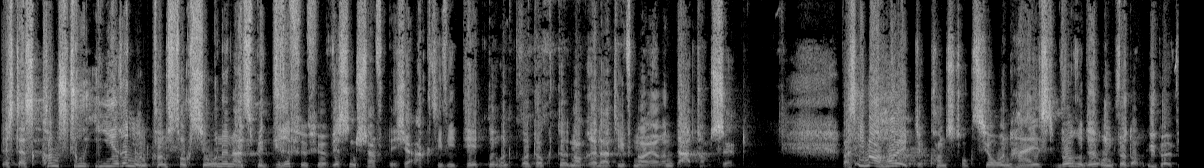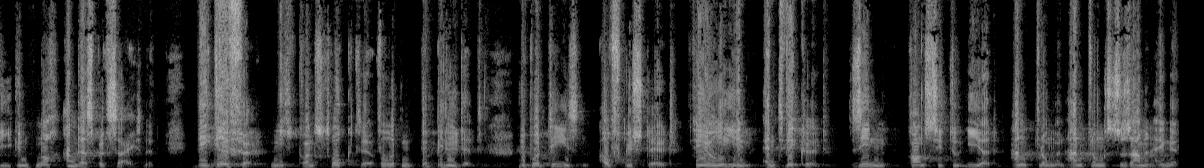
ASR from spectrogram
dass das Konstruieren und Konstruktionen als Begriffe für wissenschaftliche Aktivitäten und Produkte noch relativ neueren Datums sind. Was immer heute Konstruktion heißt, wurde und wird auch überwiegend noch anders bezeichnet. Begriffe, nicht Konstrukte, wurden gebildet, Hypothesen aufgestellt, Theorien entwickelt, Sinn konstituiert, Handlungen, Handlungszusammenhänge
